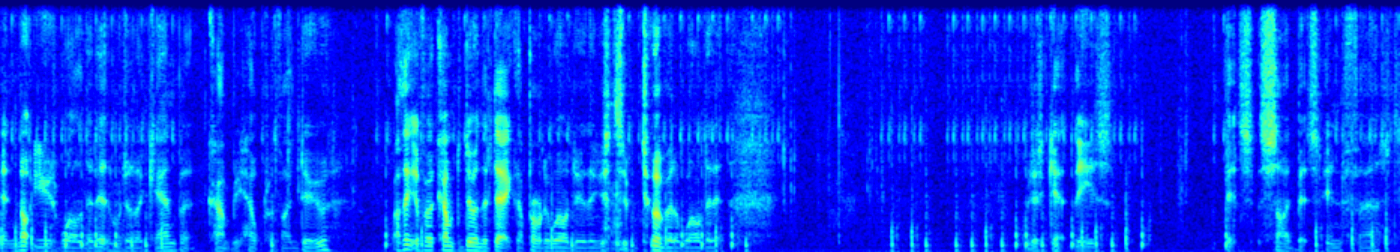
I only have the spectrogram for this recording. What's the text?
and not use WorldEdit as much as I can, but can't be helped if I do. I think if I come to doing the deck, I probably will do the do a bit of WorldEdit. Just get these bits, side bits in first.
